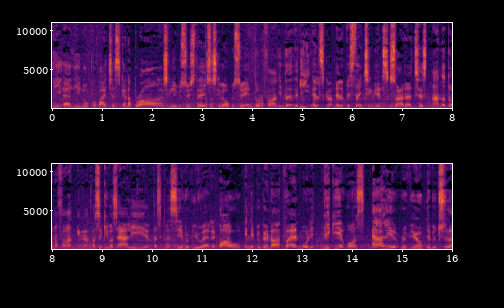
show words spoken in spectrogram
Vi er lige nu på vej til Skanderbron. Vi skal lige besøge sted, og så skal vi over besøge en donorforretning. I ved det, vi elsker, eller hvis der er en ting, vi elsker, så er det at teste andre donorforretninger, og så give os ærlige, øh, hvad skal man sige, review af det. Og inden I begynder på alt muligt, vi giver vores ærlige review. Det betyder,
